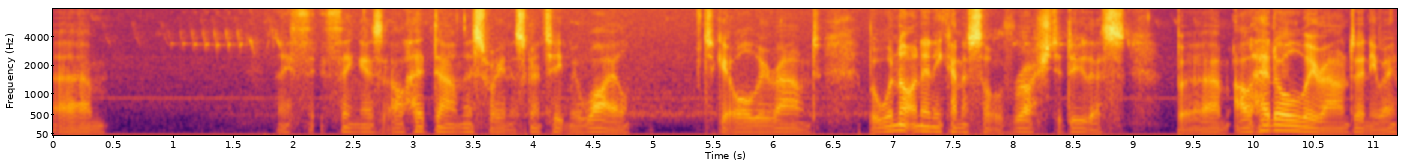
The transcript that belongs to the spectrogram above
um, the th thing is I'll head down this way and it's going to take me a while to get all the way around. But we're not in any kind of sort of rush to do this. But um, I'll head all the way around anyway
